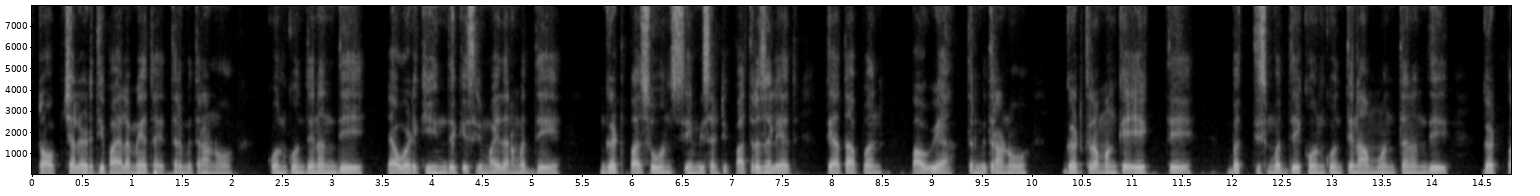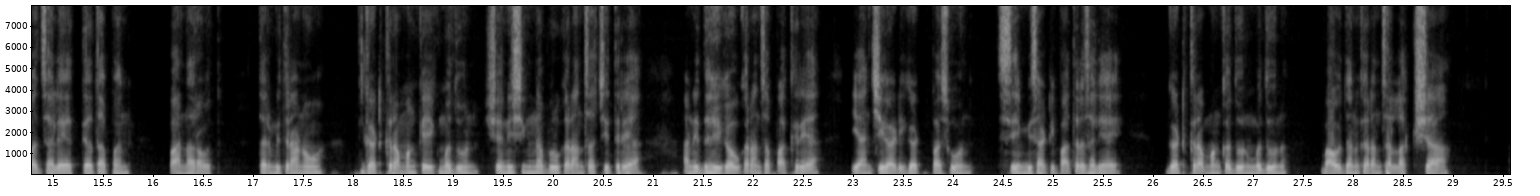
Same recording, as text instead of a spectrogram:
टॉपच्या लढती पाहायला मिळत आहेत. तर मित्रांनो कोणकोणते नंदी या वडकी हिंद केसरी मैदानामध्ये गटपास होऊन सेमीसाठी पात्र झाले आहेत ते आता आपण पाहूया. तर मित्रांनो गट क्रमांक एक ते बत्तीसमध्ये कोणकोणते नामवंत नंदी गटपास झाले आहेत ते आता आपण पाहणार आहोत. तर मित्रांनो गट क्रमांक एकमधून शनी शिंगणापूरकरांचा चित्र्या आणि दहिगावकरांचा पाखऱ्या यांची गाडी गटपास होऊन सेमीसाठी पात्र झाली आहे. गट क्रमांक दोनमधून बावधनकरांचा लक्षा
